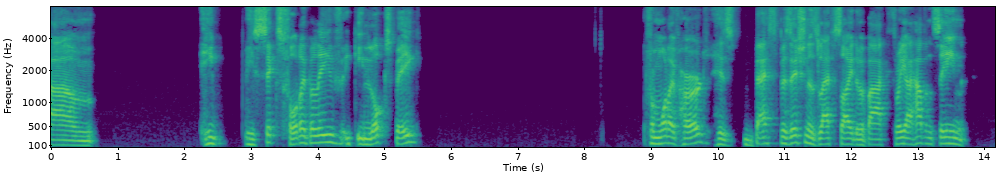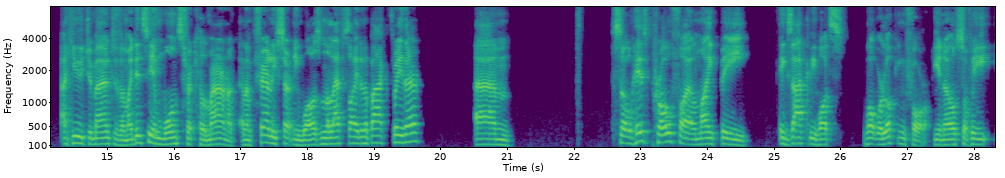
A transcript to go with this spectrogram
Um, he he's six foot, I believe. He looks big. From what I've heard, his best position is left side of a back three. I haven't seen a huge amount of him. I did see him once for Kilmarnock, and I'm fairly certain he was on the left side of a back three there. Um, so his profile might be exactly what's what we're looking for, you know. So if we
